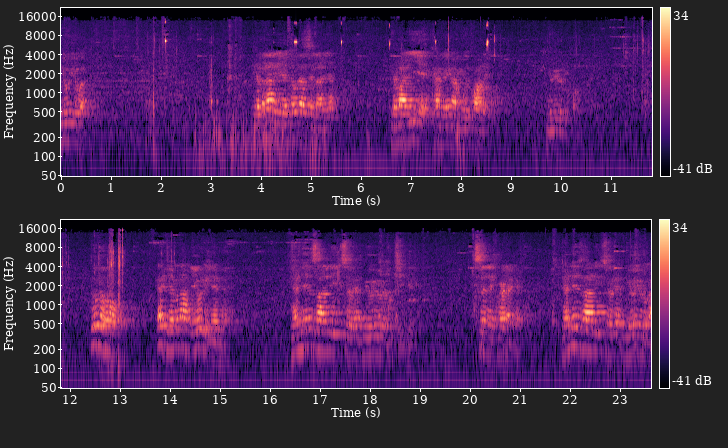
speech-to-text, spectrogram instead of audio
မျိုးရိုးကယမနာရဲ့သောတာဆင်လာရယမကြီးရဲ့ခံခဲကမွေးဖွားတဲ့မျိုးရိုးတွေပေါ့ သို့တော့အဲ့ယမနာမျိုးတွေလည်းနဲ့ဉာဏ်ဉာဏ်စာလီဆိုတဲ့မျိုးရိုးတစ်ခုရှိတယ်စနဲ့ခွဲလိုက်တယ်။ဓနိဇာလီဆိုတဲ့မျိုးရိုးက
